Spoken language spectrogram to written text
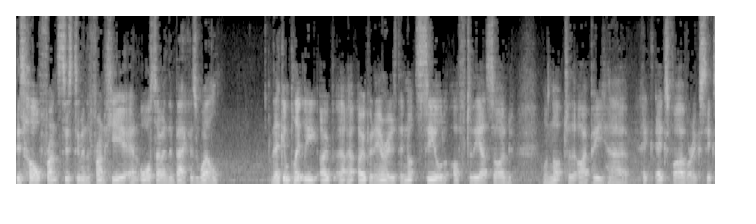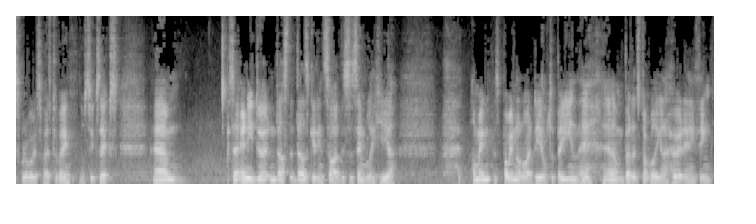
This whole front system in the front here and also in the back as well, they're completely op uh, open areas. They're not sealed off to the outside, or not to the IP uh, X5 or X6, whatever it's supposed to be, or 6X. Um, so any dirt and dust that does get inside this assembly here I mean, it's probably not ideal to be in there, um, but it's not really going to hurt anything.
